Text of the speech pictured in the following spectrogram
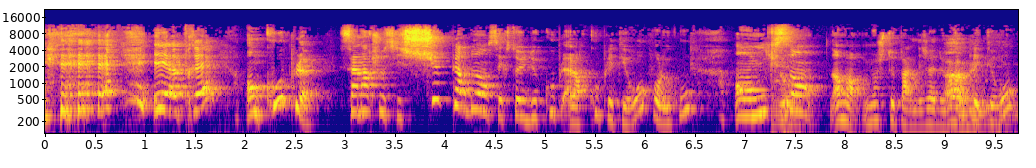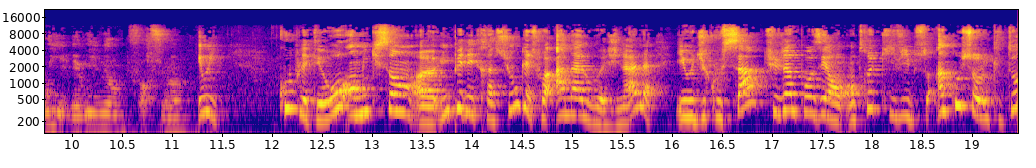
et après, en couple, ça marche aussi super bien en sextoy de couple, alors couple hétéro pour le coup, en mixant. Non, non, moi je te parle déjà de ah, couple hétéro. Oui, et oui, non, forcément. Et oui, couple hétéro en mixant euh, une pénétration, qu'elle soit anale ou vaginale, et où du coup ça, tu viens poser en, truc qui vibre un coup sur le clito,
